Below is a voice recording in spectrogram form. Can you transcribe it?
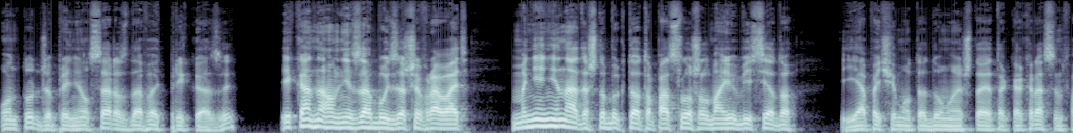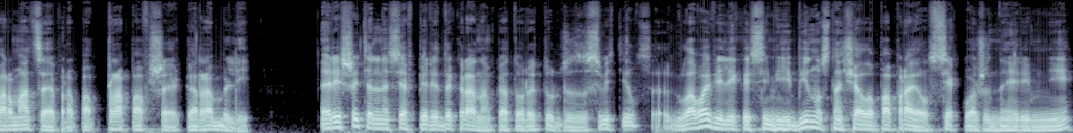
Он тут же принялся раздавать приказы. «И канал не забудь зашифровать. Мне не надо, чтобы кто-то подслушал мою беседу. Я почему-то думаю, что это как раз информация про пропавшие корабли». Решительно сев перед экраном, который тут же засветился, глава великой семьи Бину сначала поправил все кожаные ремни,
